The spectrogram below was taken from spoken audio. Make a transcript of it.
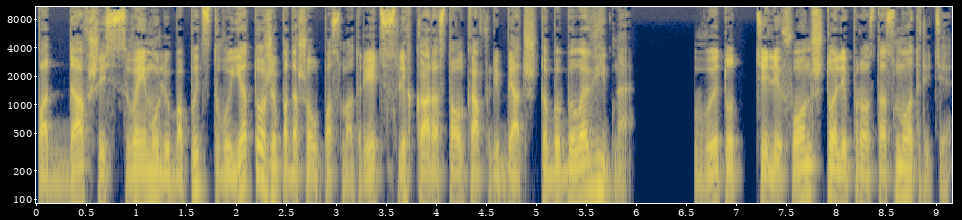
Поддавшись своему любопытству, я тоже подошел посмотреть, слегка растолкав ребят, чтобы было видно. «Вы тут телефон, что ли, просто смотрите?»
